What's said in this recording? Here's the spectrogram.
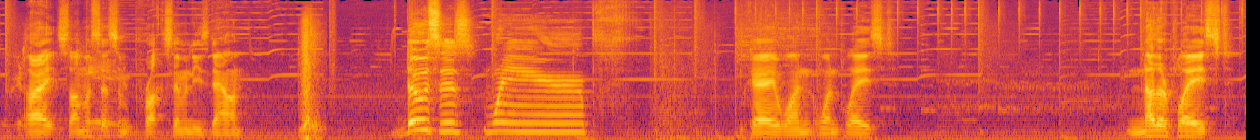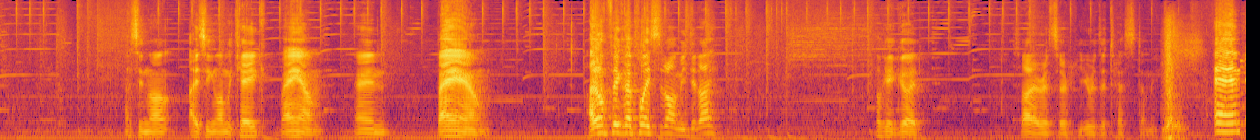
we're gonna- All right, so I'm gonna set some proximities down. Where? Okay, one one placed. Another placed. Icing on icing on the cake. Bam. And bam. I don't think I placed it on me, did I? Okay, good. Sorry, Ritzer. You were the test dummy. And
